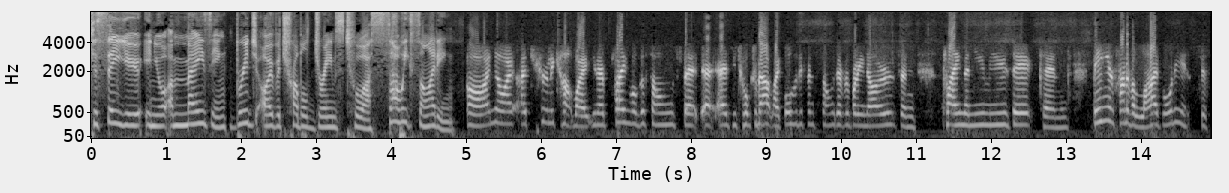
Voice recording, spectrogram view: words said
to see you in your amazing Bridge Over Troubled Dreams tour. So exciting. Oh, I know. I, I truly can't wait. You know, playing all the songs that, uh, as you talked about, like all the different songs everybody knows, and playing the new music, and being in front of a live audience, just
